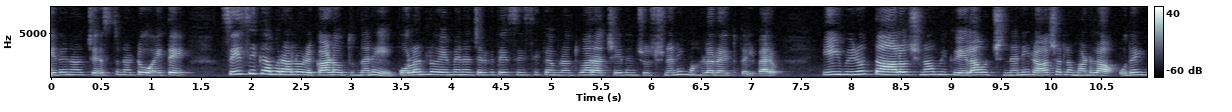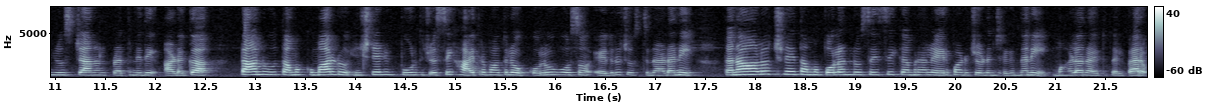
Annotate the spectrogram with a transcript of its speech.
ఏదైనా చేస్తున్నట్టు అయితే సీసీ కెమెరాలో రికార్డ్ అవుతుందని పొలంలో ఏమైనా జరిగితే సీసీ కెమెరా ద్వారా ఛేదించవచ్చునని మహిళ రైతు తెలిపారు. ఈ వినూత్న ఆలోచన మీకు ఎలా వచ్చిందని రాచర్ల మండల ఉదయ్ న్యూస్ ఛానల్ ప్రతినిధి అడగా తాను తమ కుమారుడు ఇంజనీరింగ్ పూర్తి చేసి హైదరాబాద్లో కొలువు కోసం ఎదురు చూస్తున్నాడని తన ఆలోచనే తమ పొలంలో సీసీ కెమెరాలు ఏర్పాటు చేయడం జరిగిందని మహిళా రైతు తెలిపారు.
